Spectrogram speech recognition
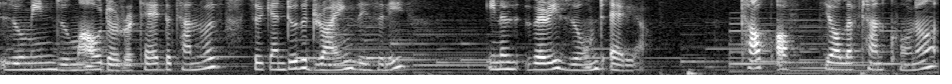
zoom in zoom out or rotate the canvas. So you can do the drawings easily in a very zoomed area. Top of your left hand corner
